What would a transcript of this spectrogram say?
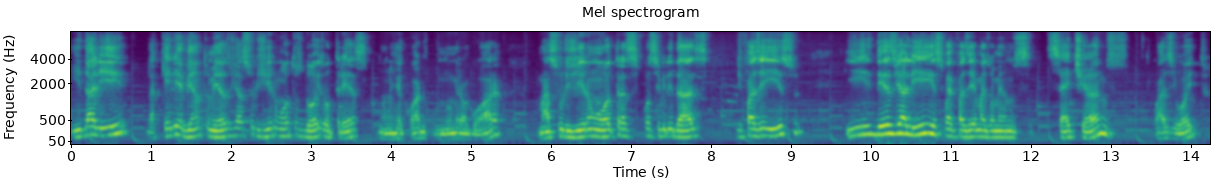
e dali, daquele evento mesmo, já surgiram outros dois ou três, não me recordo o número agora, mas surgiram outras possibilidades de fazer isso. E desde ali, isso vai fazer mais ou menos sete anos, quase oito,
